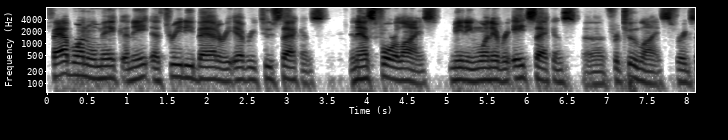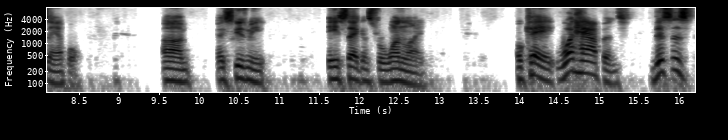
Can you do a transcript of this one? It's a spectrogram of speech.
Fab One will make an eight, a 3D battery every two seconds, and that's four lines, meaning one every eight seconds uh, for two lines, for example. Um, excuse me, eight seconds for one line. Okay, what happens? This is,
